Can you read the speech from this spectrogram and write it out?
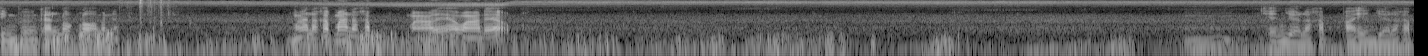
แสงเพื่อเป็นการหลอกล่อมันนะมาแล้วครับมาแล้วครับ มาแล้วมาแล้วเห็นเยื่อแล้วครับปลาเห็นเยื่อแล้วครับ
